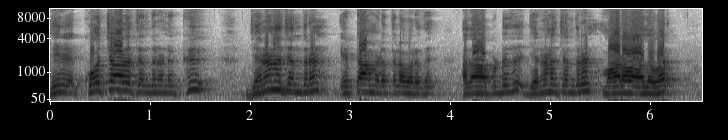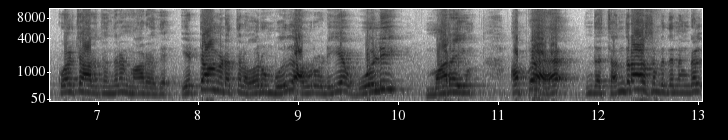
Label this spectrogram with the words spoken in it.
தி கோச்சார சந்திரனுக்கு ஜனனச்சந்திரன் எட்டாம் இடத்துல வருது. அதாகப்பட்டது ஜனனச்சந்திரன் மாறாதவர் கோச்சார சந்திரன் மாறாது. எட்டாம் இடத்துல வரும்போது அவருடைய ஒளி மறையும். அப்போ இந்த சந்திராசிரம தினங்கள்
